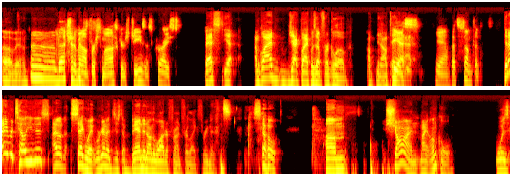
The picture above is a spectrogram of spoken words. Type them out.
oh man. Uh, that should have been up for some Oscars. Jesus Christ. Best, yeah. I'm glad Jack Black was up for a Globe. I'll, you know, I'll take yes. Yeah, that's something. Did I ever tell you this? I don't know. Segue. We're gonna just abandon on the waterfront for like three minutes. So, um, Sean, my uncle, was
